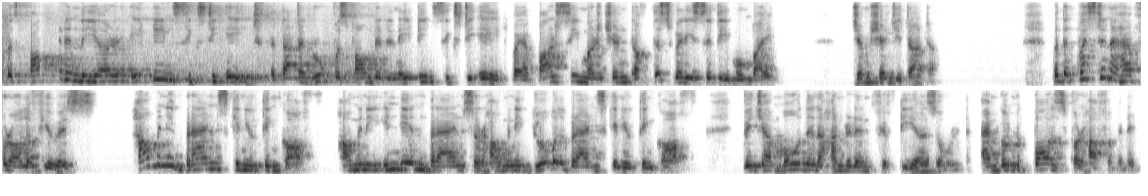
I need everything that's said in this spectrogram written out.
It was founded in the year 1868. The Tata Group was founded in 1868 by a Parsi merchant of this very city, Mumbai, Jamshedji Tata. But the question I have for all of you is, how many brands can you think of? How many Indian brands or how many global brands can you think of which are more than 150 years old? I'm going to pause for half a minute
